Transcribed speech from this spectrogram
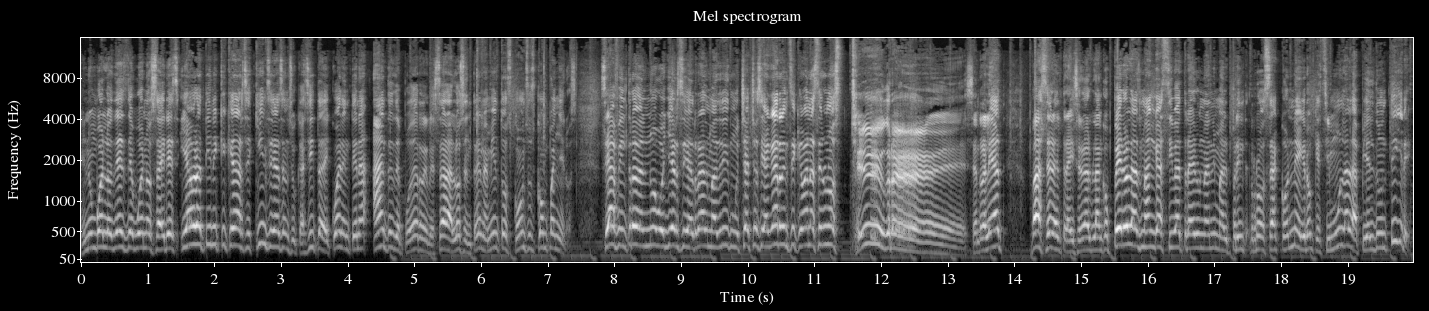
en un vuelo desde Buenos Aires y ahora tiene que quedarse 15 días en su casita de cuarentena antes de poder regresar a los entrenamientos con sus compañeros. Se ha filtrado el nuevo jersey del Real Madrid, muchachos, y agárrense que van a ser unos tigres. En realidad, va a ser el tradicional blanco, pero las mangas sí va a traer un animal print rosa con negro que simula la piel de un tigre.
